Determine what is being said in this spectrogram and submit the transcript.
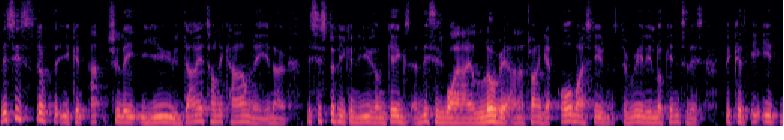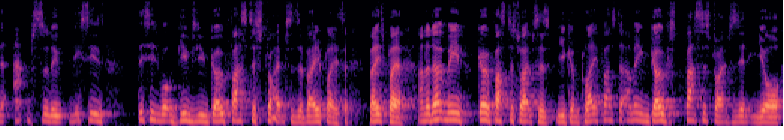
This is stuff that you can actually use, diatonic harmony, you know. This is stuff you can use on gigs and this is why I love it and I try and get all my students to really look into this because it is the absolute, this is this is what gives you go faster stripes as a bass player. Bass player, and I don't mean go faster stripes as you can play faster. I mean go faster stripes as in your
